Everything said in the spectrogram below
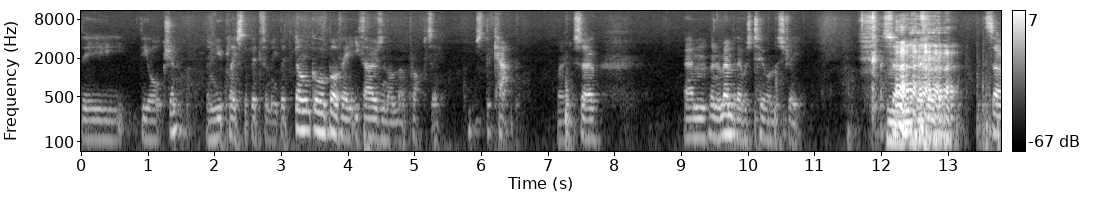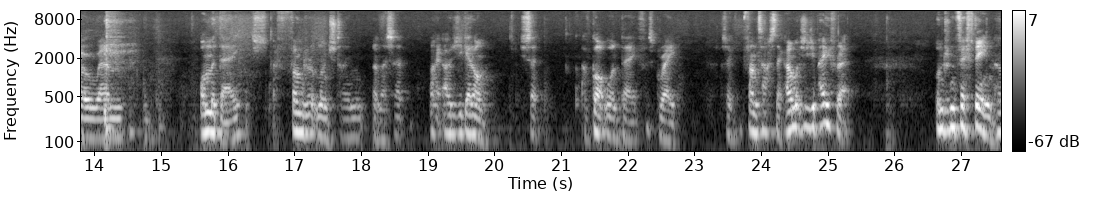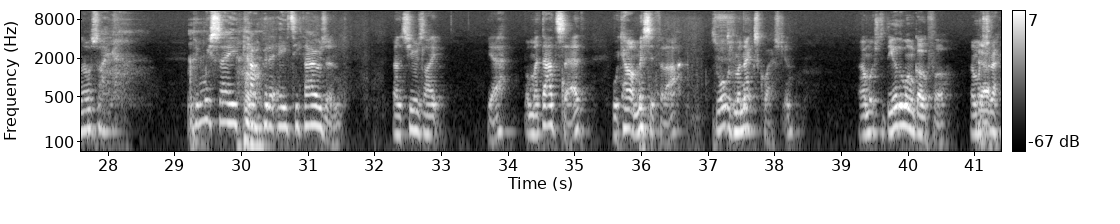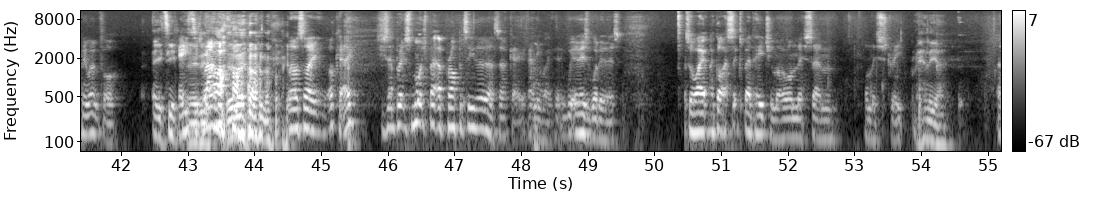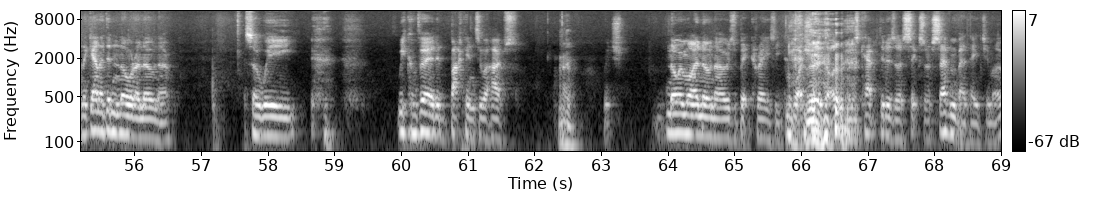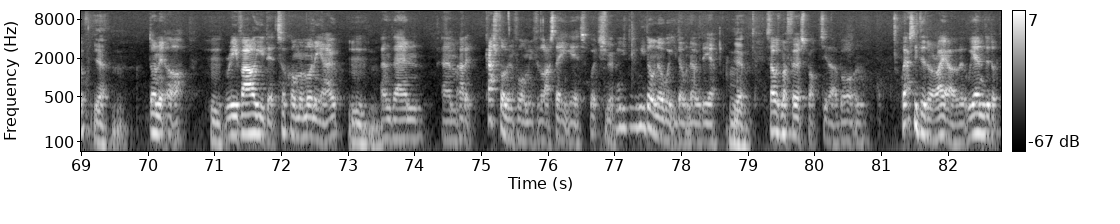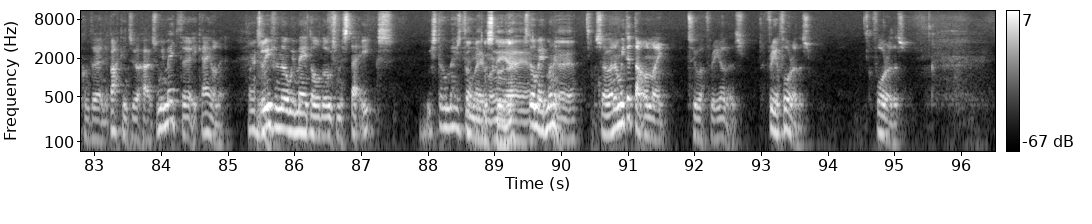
the the auction and you place the bid for me, but don't go above eighty thousand on that property. It's the cap, right? So, um, and remember there was two on the street. So, so um, on the day, I phoned her at lunchtime and I said, right, how did you get on? She said, I've got one, Dave. It's great. I said, fantastic. How much did you pay for it? 115. And I was like, didn't we say hmm. cap it at 80,000? And she was like, yeah. But my dad said, we can't miss it for that. So what was my next question? How much did the other one go for? How much do you reckon it went for? 80. 80 grand. And I was like, okay. She said, but it's much better property than this. Okay, anyway, it, it is what it is. So I, I got a six bed HMO on this um, on this street, Really, yeah. and again I didn't know what I know now. So we we converted it back into a house, Okay. which knowing what I know now is a bit crazy. 'cause what I should have done is kept it as a six or a seven bed HMO, Yeah. done it up, Hmm. revalued it, took all my money out, hmm. and then um, had it cash flowing for me for the last eight years. Which Yeah. you, you don't know what you don't know, do you? Hmm. Yeah. So that was my first property that I bought, and We actually did all right out of it. We ended up converting it back into a house, and we made thirty k on it. So even though we made all those mistakes, we still made Still made money. good, Yeah, yeah. yeah. Still made money. Yeah, yeah. So and then we did that on like two or three others, three or four others, four others.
